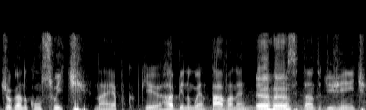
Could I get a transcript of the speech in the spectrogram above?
jogando com Switch na época, porque Hub não aguentava, né? Uhum. Esse tanto de gente.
